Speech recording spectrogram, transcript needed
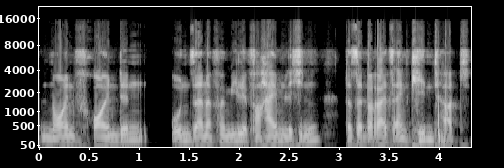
neuen Freundin und seiner Familie verheimlichen, dass er bereits ein Kind hat.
